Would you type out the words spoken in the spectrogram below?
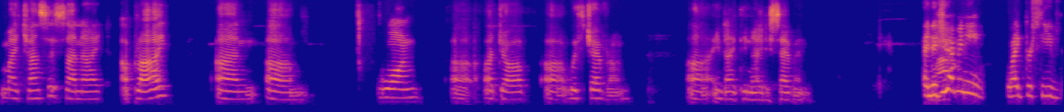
my chances and I applied and um, won uh, a job uh, with Chevron uh, in 1997. And did wow. you have any like perceived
